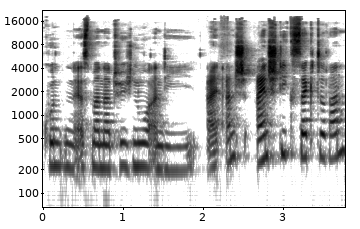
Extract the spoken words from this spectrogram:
Kunden erstmal natürlich nur an die Einstiegssekte ran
